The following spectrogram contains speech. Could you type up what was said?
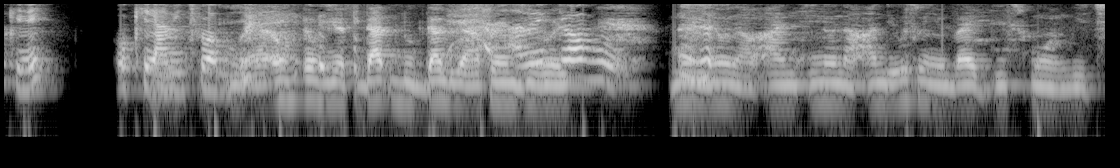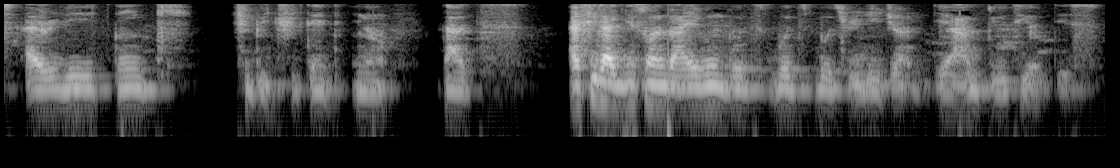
okay, okay, I'm in trouble. Yeah, obviously that look that look our friend I'm in trouble. no, you know now, and you know now, and they also invite this one, which I really think should be treated. You know, that's I feel like these ones are even both both both religion. They are guilty of this.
